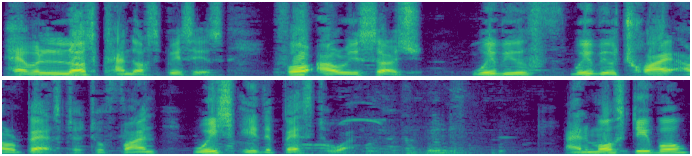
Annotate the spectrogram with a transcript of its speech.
have a lot kind of species. For our research, we will we will try our best to find which is the best one and more stable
